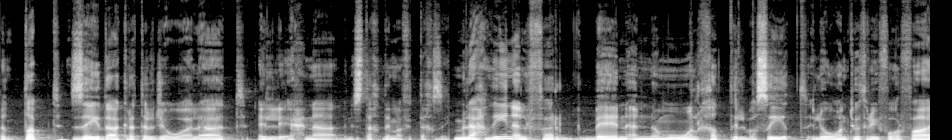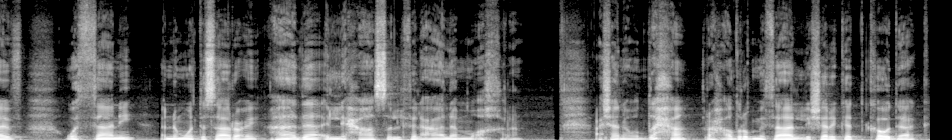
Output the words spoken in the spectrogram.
بالضبط زي ذاكرة الجوالات اللي إحنا بنستخدمها في التخزين. ملاحظين الفرق بين النمو الخطي البسيط اللي هو 1 2 3 4 5 والثاني النمو التسارعي؟ هذا اللي حاصل في العالم مؤخرا. عشان أوضحها راح أضرب مثال لشركة كوداك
